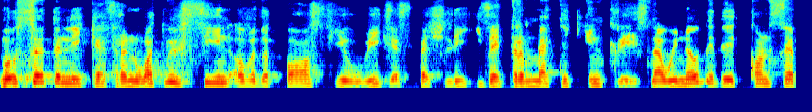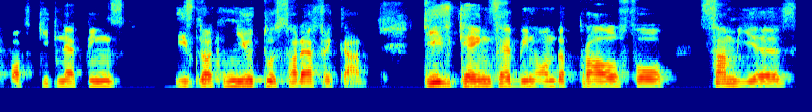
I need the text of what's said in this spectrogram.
Most certainly, Catherine. What we've seen over the past few weeks, especially, is a dramatic increase. Now, we know that the concept of kidnappings is not new to South Africa. These gangs have been on the prowl for some years.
